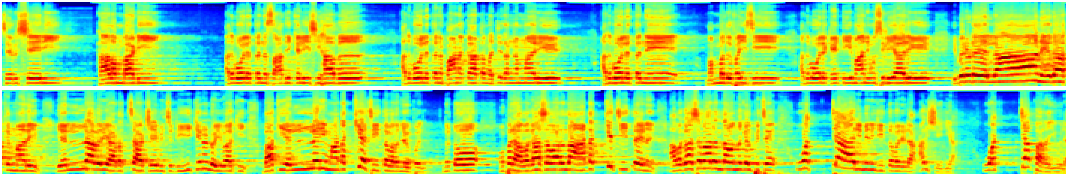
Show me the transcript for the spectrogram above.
ചെറുശ്ശേരി കാളമ്പാടി അതുപോലെ തന്നെ സാദിഖലി ശിഹാബ് അതുപോലെ തന്നെ പാണക്കാട്ട മറ്റു തങ്ങന്മാര് അതുപോലെ തന്നെ മുഹമ്മദ് ഫൈസി അതുപോലെ കെ ടി മാനി മുസ്ലിയാര് ഇവരുടെ എല്ലാ നേതാക്കന്മാരെയും എല്ലാവരെയും അടച്ചാക്ഷേപിച്ചിട്ട് ഈക്കനണ്ട് ഒഴിവാക്കി. ബാക്കി എല്ലാവരെയും അടക്കിയ ചീത്ത പറഞ്ഞു ഇപ്പൊ. എന്നിട്ടോ മുപ്പര അവകാശവാദം എന്താ അടക്കിയ ചീത്തയാണ്. അവകാശവാദം എന്താ ഒന്ന് കൽപ്പിച്ചേ ഒറ്റ ആലിമിന് ചീത്ത വരില്ല അത് ശരിയാ. ഒറ്റ പറയൂല.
